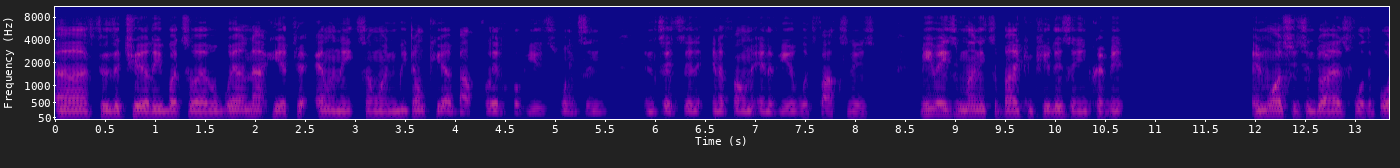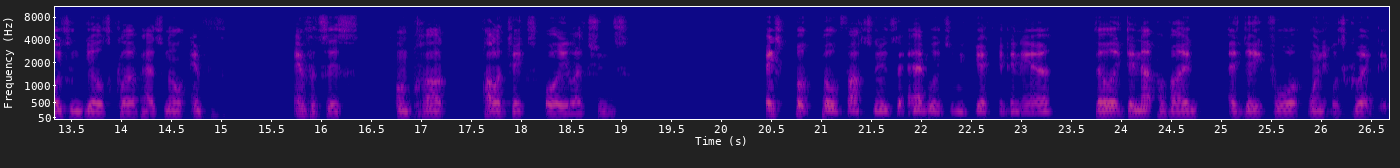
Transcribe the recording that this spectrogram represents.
uh, through the charity whatsoever. We're not here to alienate someone. We don't care about political views, Swinson insisted in a phone interview with Fox News. Me raising money to buy computers and equipment and Washington dryers for the Boys and Girls Club has no emph- emphasis on po- politics or elections. Facebook told Fox News the ad was rejected in error, though it did not provide a date for when it was corrected.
